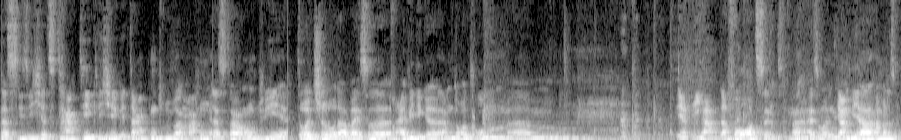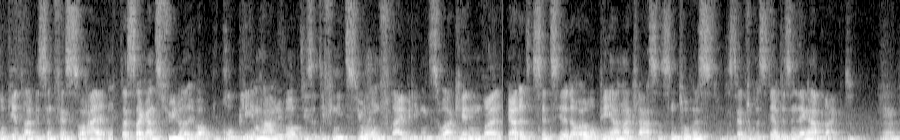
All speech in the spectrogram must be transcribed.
dass die sich jetzt tagtägliche Gedanken drüber machen, dass da irgendwie deutsche oder weiße Freiwillige ähm, dort rum ähm, ja, ja, da vor Ort sind. Ne? Also in Gambia haben wir das probiert, mal ein bisschen festzuhalten, dass da ganz viele überhaupt ein Problem haben, überhaupt diese Definition Freiwilligen zu erkennen, weil, ja, das ist jetzt hier der Europäer, na klar, das ist ein Tourist. Das ist der Tourist, der ein bisschen länger bleibt. Ne?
